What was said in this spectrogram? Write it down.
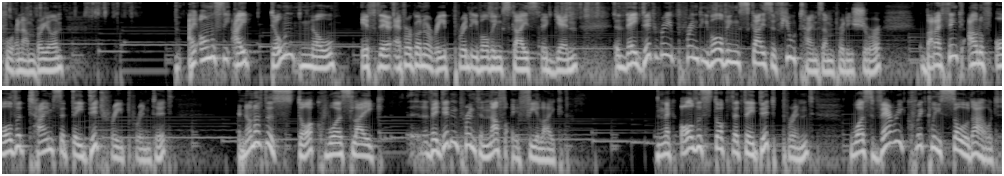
for an Umbreon. I honestly, I don't know if they're ever gonna reprint Evolving Skies again. They did reprint Evolving Skies a few times, I'm pretty sure. But I think out of all the times that they did reprint it, none of the stock was like... They didn't print enough, I feel like. Like, all the stock that they did print was very quickly sold out.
